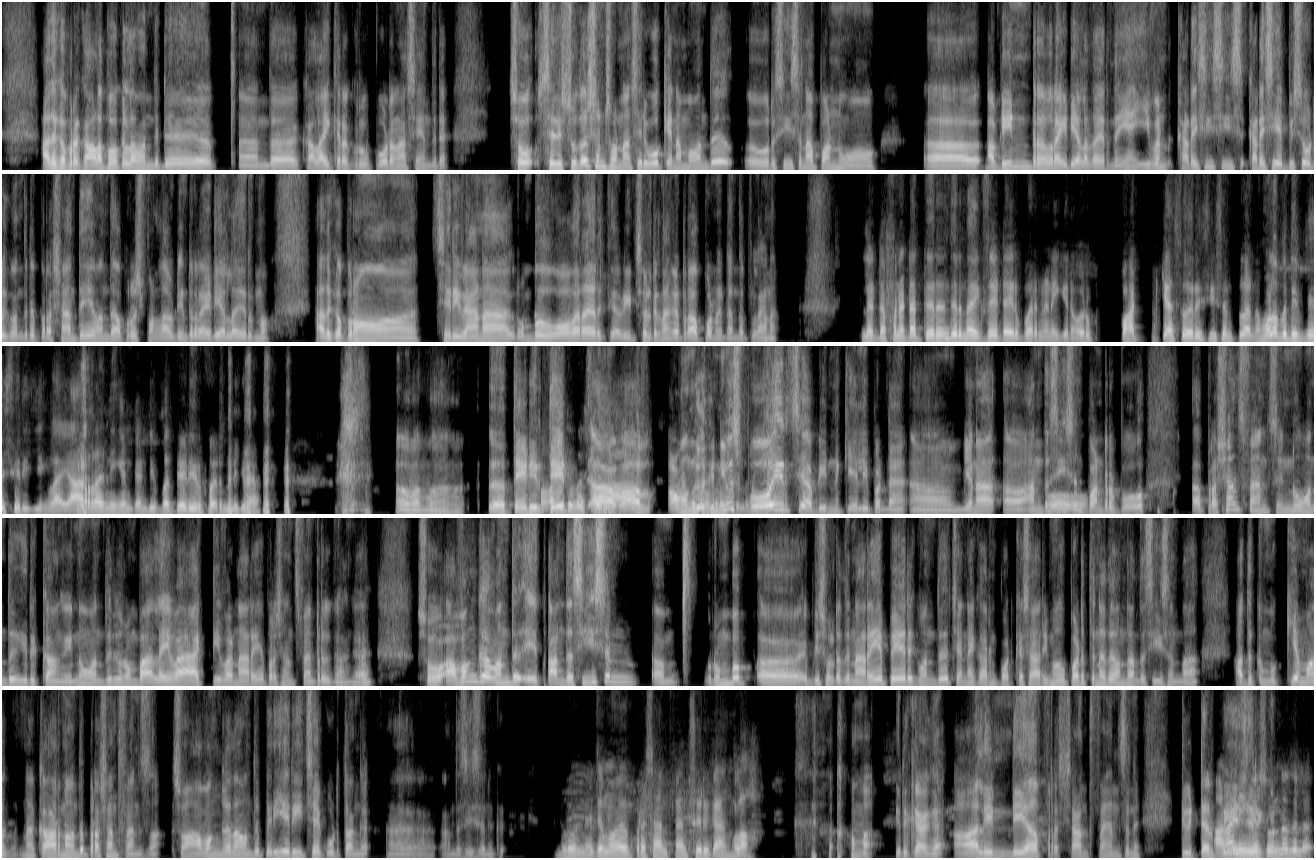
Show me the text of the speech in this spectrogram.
அதுக்கப்புறம் காலப்போக்கில் வந்துட்டு அந்த கலாய்க்கிற குரூப்போட நான் சேர்ந்துட்டேன். ஸோ சரி சுதர்ஷன் சொன்னா சரி ஓகே நம்ம வந்து ஒரு சீசனா பண்ணுவோம். அப்படின்ற ஒரு ஐடியால தான் இருந்தேன். ஏன் ஈவன் கடைசி சீஸ் கடைசி எபிசோடுக்கு வந்துட்டு பிரசாந்தே வந்து அப்ரோச் பண்ணலாம் அப்படின்ற ஒரு ஐடியால இருந்தோம். அதுக்கப்புறம் சரி வேணாம் ரொம்ப ஓவரா இருக்கு அப்படின்னு சொல்லிட்டு நாங்க டிராப் பண்ணிட்டோம் அந்த பிளான இல்ல டெஃபினட்டா தெரிஞ்சிருந்தா எக்ஸைட் ஆயிருப்பாருன்னு நினைக்கிறேன். ஒரு பாட்காஸ்ட் ஒரு சீசன் ஃபுல்லா நம்மளை பத்தி பேசியிருக்கீங்களா? யாரா நீங்கன்னு கண்டிப்பா தேடி இருப்பாருன்னு நினைக்கிறேன். ஆமாமா அஹ் தேடி அவங்களுக்கு நியூஸ். போயிருச்சு அப்படின்னு கேள்விப்பட்டேன். ஏன்னா அந்த. சீசன் பண்றப்போ பிரசாந்த் ஃபேன்ஸ் இன்னும் வந்து இருக்காங்க. இன்னும் வந்து ரொம்ப அலைவா ஆக்டிவா நிறைய பிரசாந்த் ஃபேன் இருக்காங்க. ஸோ அவங்க வந்து அந்த சீசன் ரொம்ப எப்படி சொல்றது நிறைய பேருக்கு வந்து சென்னைக்காரன் பாட்காஸ்ட் அறிமுகப்படுத்தினது வந்து அந்த சீசன் தான். அதுக்கு முக்கியமான காரணம் வந்து பிரசாந்த் ஃபேன்ஸ் தான். ஸோ அவங்க தான் வந்து பெரிய ரீச்சே கொடுத்தாங்க அந்த சீசனுக்கு ப்ரோ நிஜமாவே பிரசாந்த் ஃபேன்ஸ் இருக்காங்களா? ஆமா இருக்காங்க. ஆல் இந்தியா பிரசாந்த் ஃபேன்ஸ்னு ட்விட்டர் பேஜ் நீங்க சொன்னதுல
